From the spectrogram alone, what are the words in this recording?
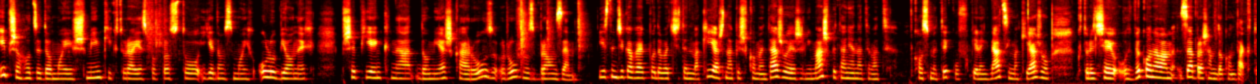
i przechodzę do mojej szminki, która jest po prostu jedną z moich ulubionych. Przepiękna domieszka róż, różu z brązem. Jestem ciekawa, jak podoba Ci się ten makijaż. Napisz w komentarzu, jeżeli masz pytania na temat kosmetyków, pielęgnacji, makijażu, który dzisiaj wykonałam, zapraszam do kontaktu.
